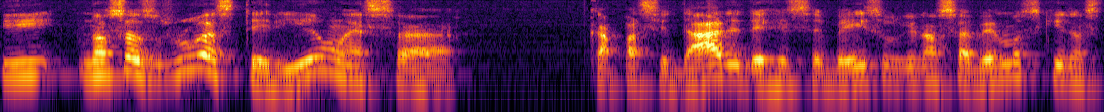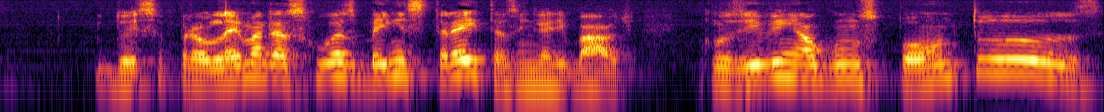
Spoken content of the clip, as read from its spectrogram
e nossas ruas teriam essa capacidade de receber isso, porque nós sabemos que nós, desse problema das ruas bem estreitas em Garibaldi. Inclusive, em alguns pontos,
